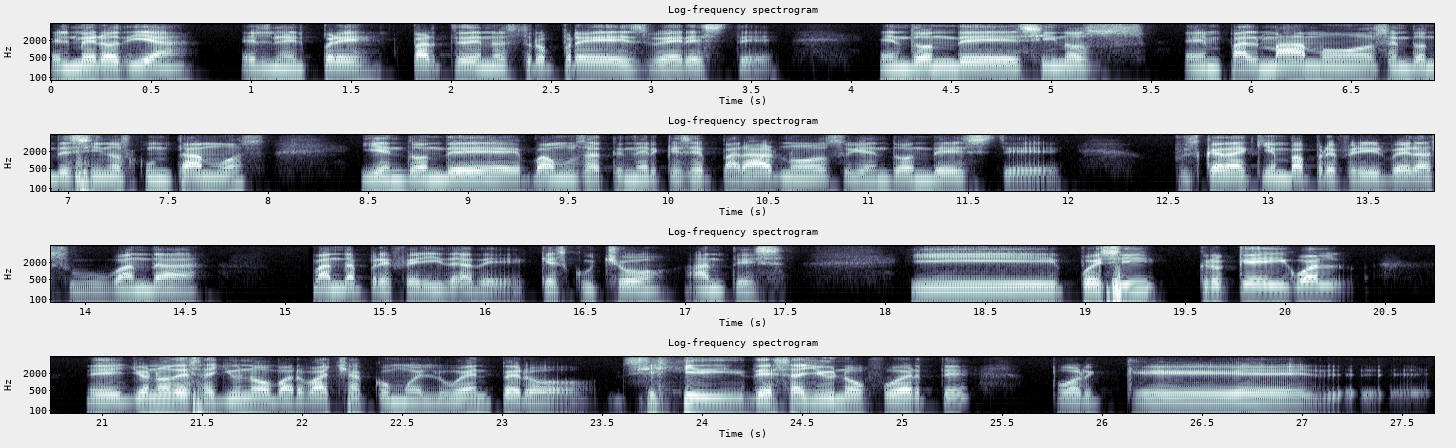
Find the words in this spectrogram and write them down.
el mero día, en el pre, parte de nuestro pre es ver este, en dónde sí nos empalmamos, en dónde sí nos juntamos y en dónde vamos a tener que separarnos y en dónde este, pues cada quien va a preferir ver a su banda, banda preferida de que escuchó antes. Y pues sí, creo que igual eh, yo no desayuno barbacha como el Luen, pero sí desayuno fuerte porque eh,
